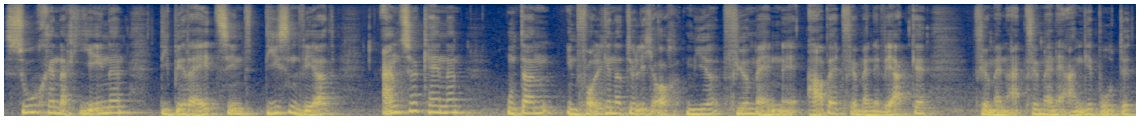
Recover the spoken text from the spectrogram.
Suche nach jenen, die bereit sind, diesen Wert anzuerkennen und dann in Folge natürlich auch mir für meine Arbeit, für meine Werke, für, mein, für meine Angebote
